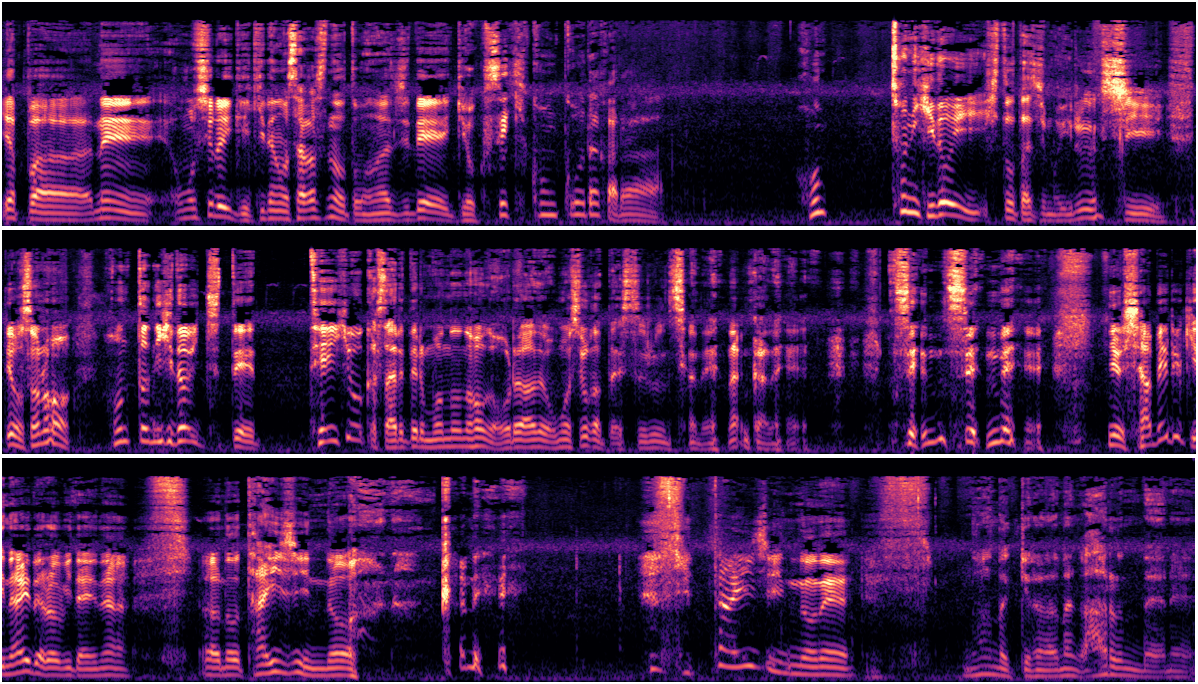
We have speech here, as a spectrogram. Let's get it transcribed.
やっぱね面白い劇団を探すのと同じで玉石混交だから本当にひどい人たちもいるしでもその本当にひどいっつって低評価されてるものの方が俺はね、面白かったりするんですよね。なんかね、全然ね、いや、喋る気ないだろ、みたいな、あの、タイ人の、なんかね、タイ人のね、なんだっけな、なんかあるんだよね、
